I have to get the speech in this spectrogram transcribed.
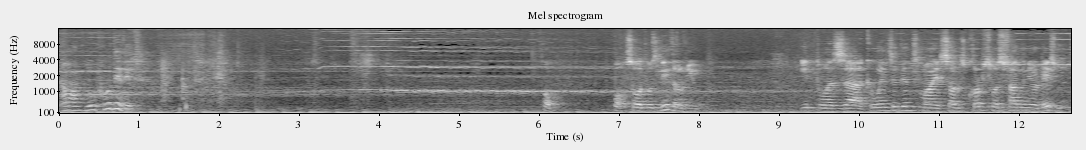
Come on, who, who did it? Oh, oh, so it was neither of you. It was a coincidence my son's corpse was found in your basement?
